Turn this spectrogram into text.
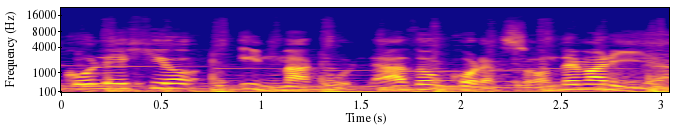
Colegio Inmaculado Corazón de María.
